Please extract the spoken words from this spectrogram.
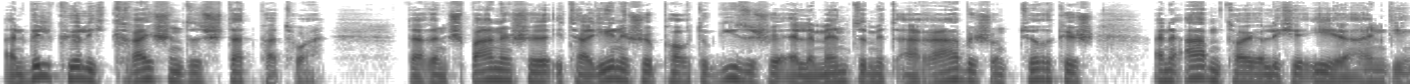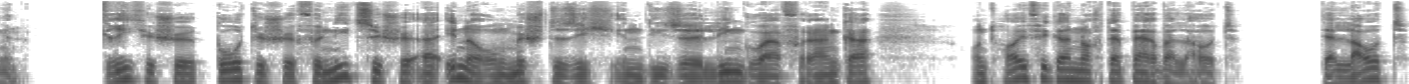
Ein willkürlich kreischendes Stadtpatois, darin spanische, italienische, portugiesische Elemente mit arabisch und türkisch eine abenteuerliche Ehe eingingen. Griechische, gotische, phönizische Erinnerung mischte sich in diese Lingua Franca und häufiger noch der Berberlaut, der Laut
